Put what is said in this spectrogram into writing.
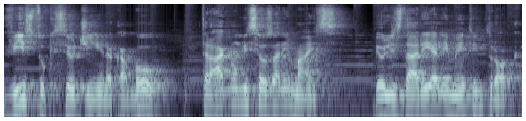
Visto que seu dinheiro acabou, tragam-me seus animais. Eu lhes darei alimento em troca.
